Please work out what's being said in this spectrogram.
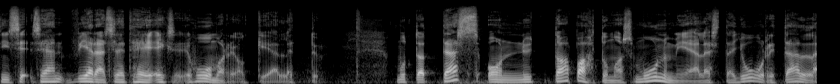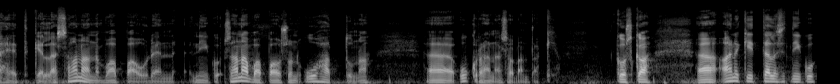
niin se, sehän viedään silleen, että hei, eikö huumori on kielletty. Mutta tässä on nyt tapahtumassa mun mielestä juuri tällä hetkellä sananvapauden, niin kuin sananvapaus on uhattuna ää, Ukrainan sodan takia. Koska ää, ainakin tällaiset niin kuin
